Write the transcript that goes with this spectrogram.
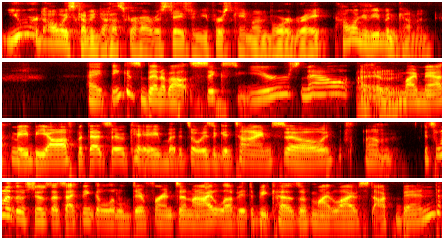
You weren't always coming to Husker Harvest Days when you first came on board, right? How long have you been coming? I think it's been about six years now. Okay. my math may be off, but that's okay. But it's always a good time. So, um, it's one of those shows that's I think a little different, and I love it because of my livestock bend.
